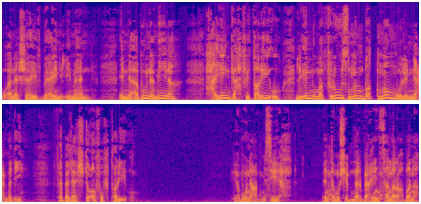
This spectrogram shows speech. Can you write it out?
وأنا شايف بعين الإيمان إن أبونا مينا هينجح في طريقه لأنه مفروز من بطن أمه للنعمة دي. فبلاش تقفوا في طريقه. يا ابونا عبد مسيح أنت مش ابن أربعين سنة رهبنة.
